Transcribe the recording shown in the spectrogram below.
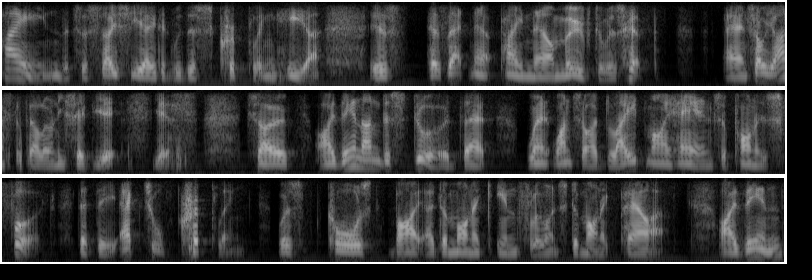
pain that's associated with this crippling here, is has that now, pain now moved to his hip? And so he asked the fellow, and he said, yes, yes. So I then understood that when, once I'd laid my hands upon his foot, that the actual crippling was caused by a demonic influence, demonic power. I then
